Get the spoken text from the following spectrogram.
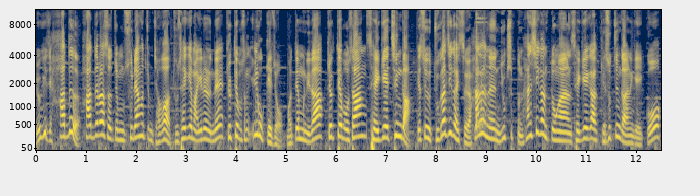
여기 이제 하드. 하드라서 좀 수량은 좀 적어. 두세 개 막 이러는데 격퇴 보상 7개 죠뭐 때문이다? 격퇴 보상 3개 증가. 그래서 이 두 가지가 있어요. 하나는 60분 1시간 동안 3개가 계속 증가하는 게 있고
